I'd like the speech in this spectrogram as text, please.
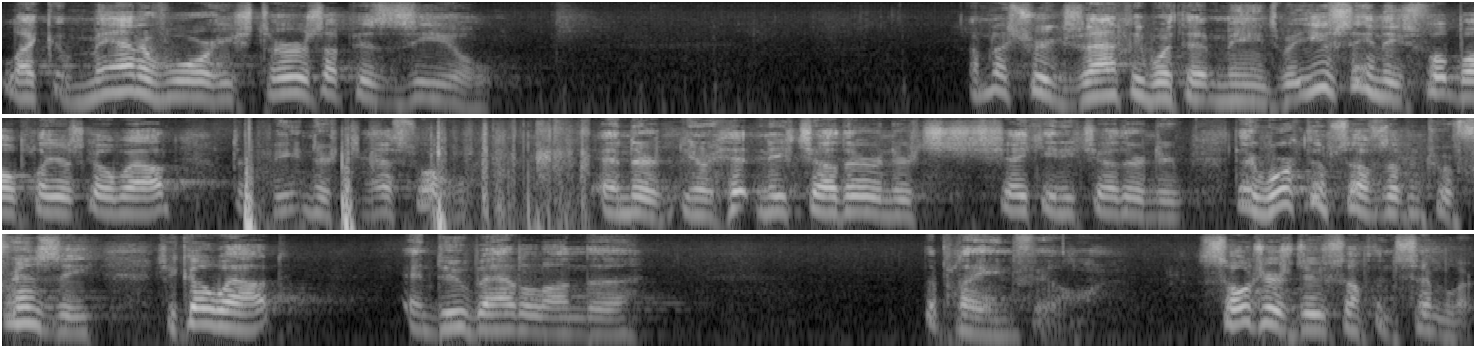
like a man of war. He stirs up his zeal. I'm not sure exactly what that means, but you've seen these football players go out, they're beating their chest, and they're you know, hitting each other and they're shaking each other, and they work themselves up into a frenzy to go out and do battle on the, the playing field. Soldiers do something similar.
